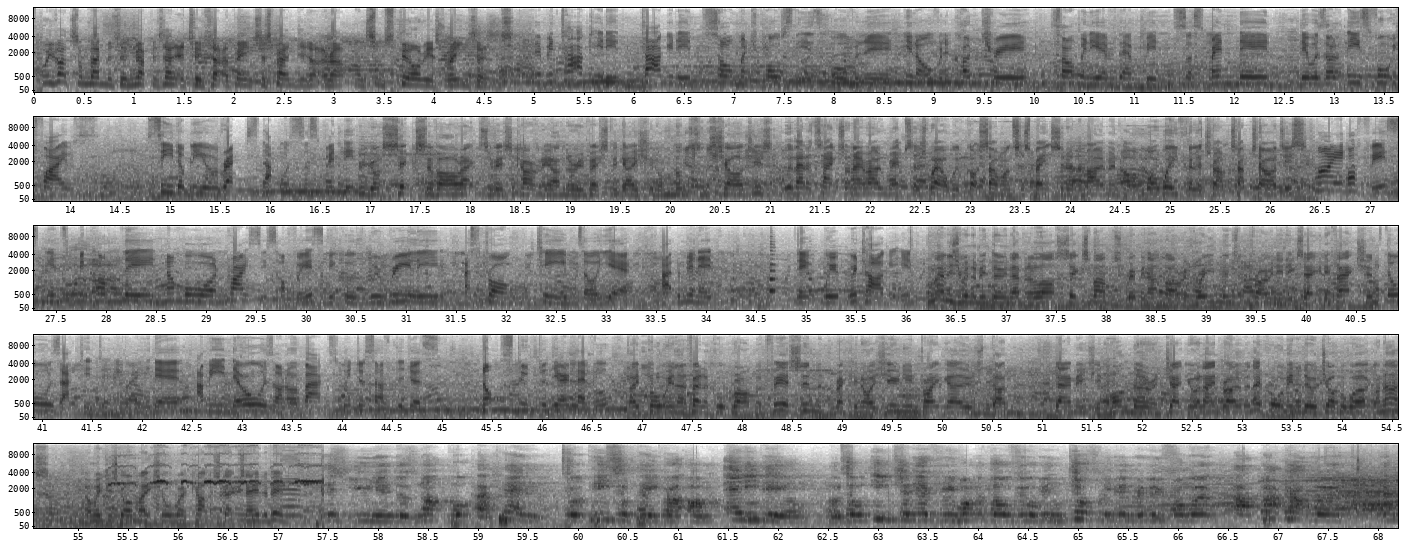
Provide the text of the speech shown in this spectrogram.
We've had some members and representatives that have been suspended on some spurious reasons. They've been targeted, targeted so much posters over the, you know, over the country. So many of them been suspended. There was at least 45 CW reps that was suspended. We've got six of our activists currently under investigation on nonsense charges. We've had attacks on our own reps as well. We've got some on suspension at the moment on what we feel are trumped up charges. My office, it's become the number one crisis office because we're really a strong team. So yeah, at the minute, they, we're, we're targeted. Management have been doing that for the last six months, ripping up our agreements, and throwing in executive action. They're always at it anyway. They're, I mean, they're always on our backs. We just have to just not stoop to their level. They brought in a fella called Grant McPherson, recognised union breakers, done damage in Honda and Jaguar Land Rover, and they brought him in to do a job of work on us, and we just got to make sure we're a couple of steps ahead of him. This union does not put a pen to a piece of paper on any deal until each and every one of those who have been justly been removed from work are back at work. And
